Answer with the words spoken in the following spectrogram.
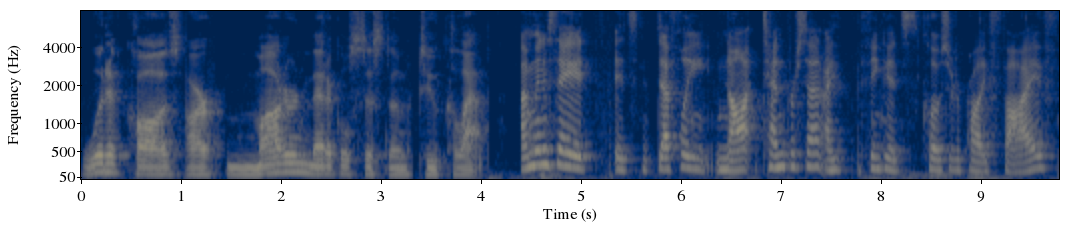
would have caused our modern medical system to collapse? I'm going to say it, it's definitely not 10%. I think it's closer to probably 5.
